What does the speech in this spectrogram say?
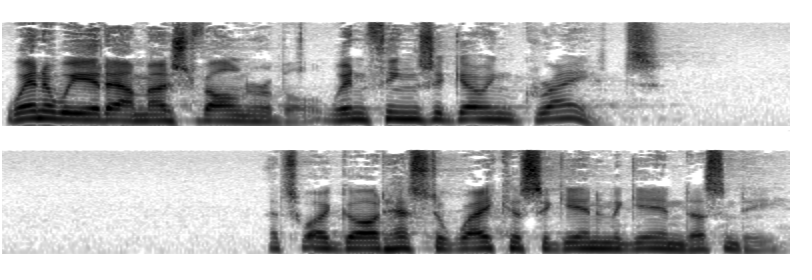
When are we at our most vulnerable? When things are going great. That's why God has to wake us again and again, doesn't He?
